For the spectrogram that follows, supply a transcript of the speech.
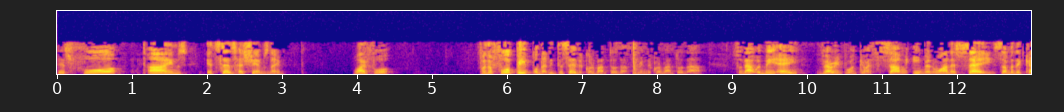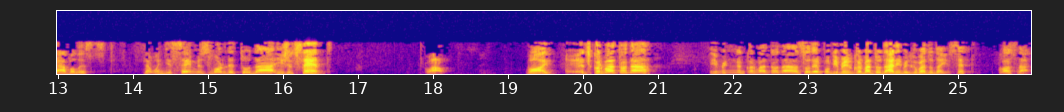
There's four times it says Hashem's name. Why four? for the four people that need to say the Korban Todah, to bring the Korban Todah. So that would be a very important comment. Some even want to say, some of the Kabbalists, that when you say Mizmor the Todah, you should stand. Wow. Why? It's Korban Todah. You bring the Korban Todah. So therefore, if you bring Korban Todah, how do you bring Korban Todah? You sit? Of course not.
